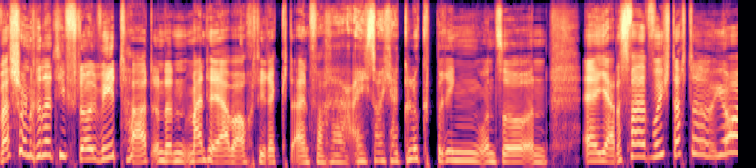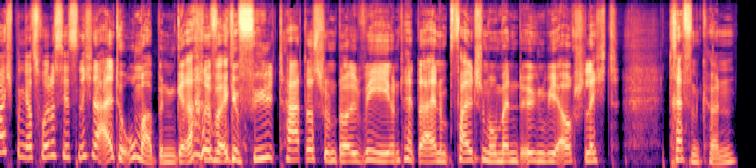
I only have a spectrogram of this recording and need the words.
was schon relativ doll wehtat. Und dann meinte er aber auch direkt einfach, ja, ich soll ja Glück bringen und so. Und äh, ja, das war, wo ich dachte, ja, ich bin ganz froh, dass ich jetzt nicht eine alte Oma bin, gerade weil gefühlt tat das schon doll weh und hätte einem falschen Moment irgendwie auch schlecht treffen können.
